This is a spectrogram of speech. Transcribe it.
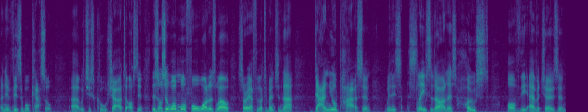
an invisible castle. Uh, which is cool. Shout out to Austin. There's also one more 4 1 as well. Sorry, I forgot to mention that. Daniel Patterson with his Slaves to Darkness, host of the Ever Chosen.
